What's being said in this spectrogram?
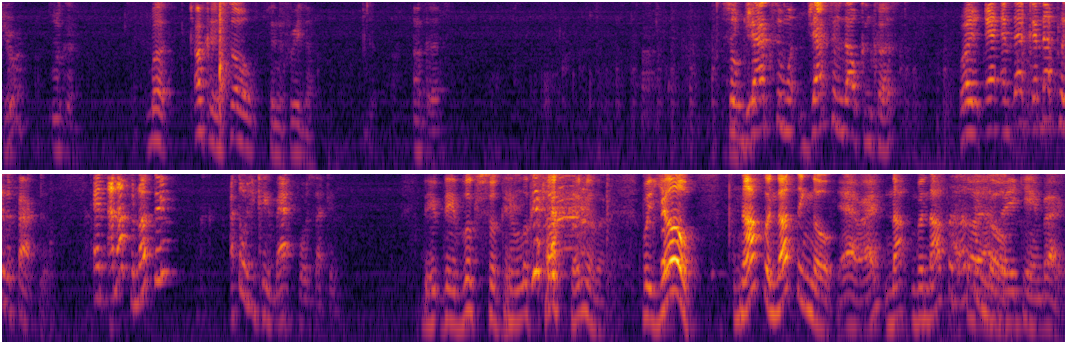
Sure. Okay. But okay, so It's in the freezer. okay. So Jackson went- Jackson is out concussed, right? And, and that and that played a factor. And, and not for nothing, I thought he came back for a second. They they look so they look so similar. But yo, not for nothing though. Yeah, right. Not but not for I thought, nothing I thought though. he came back.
